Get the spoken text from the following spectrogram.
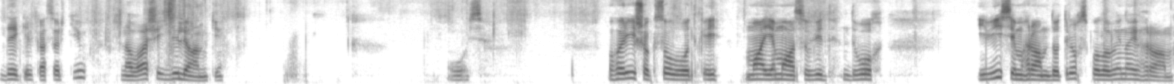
декілька сортів на вашій ділянці. Ось. Горішок солодкий має масу від 2,8 грам до 3,5 грам.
